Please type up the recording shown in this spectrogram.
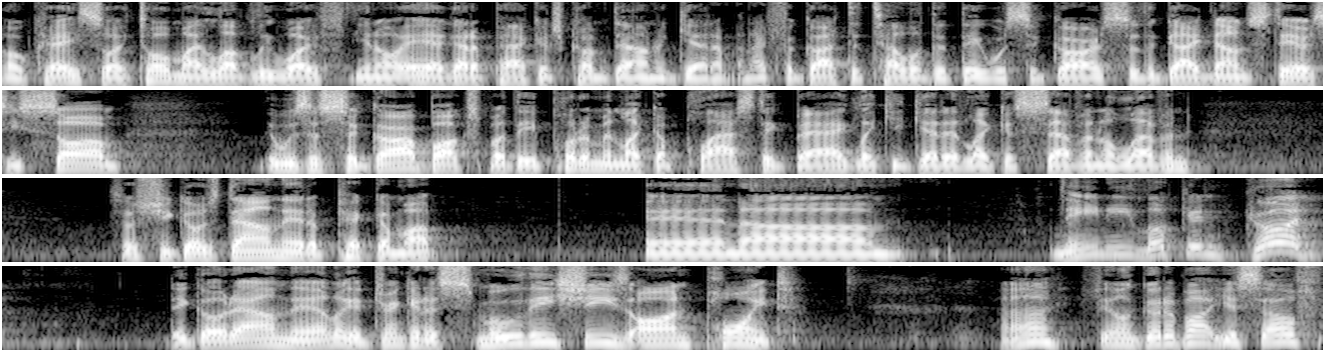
Okay, so I told my lovely wife, you know, hey, I got a package, come down and get them. And I forgot to tell her that they were cigars. So the guy downstairs, he saw them. It was a cigar box, but they put them in like a plastic bag, like you get at like a 7 Eleven. So she goes down there to pick him up. And um, Nene looking good. They go down there, look at drinking a smoothie. She's on point. Huh? Feeling good about yourself?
